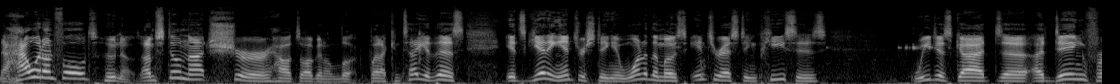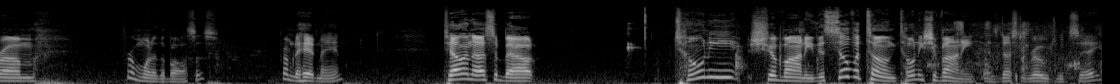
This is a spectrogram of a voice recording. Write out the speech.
Now, how it unfolds, who knows? I'm still not sure how it's all going to look, but I can tell you this it's getting interesting, and one of the most interesting pieces we just got uh, a ding from from one of the bosses, from the head man, telling us about Tony Schiavone, the silver tongue Tony Schiavone, as Dusty Rhodes would say,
